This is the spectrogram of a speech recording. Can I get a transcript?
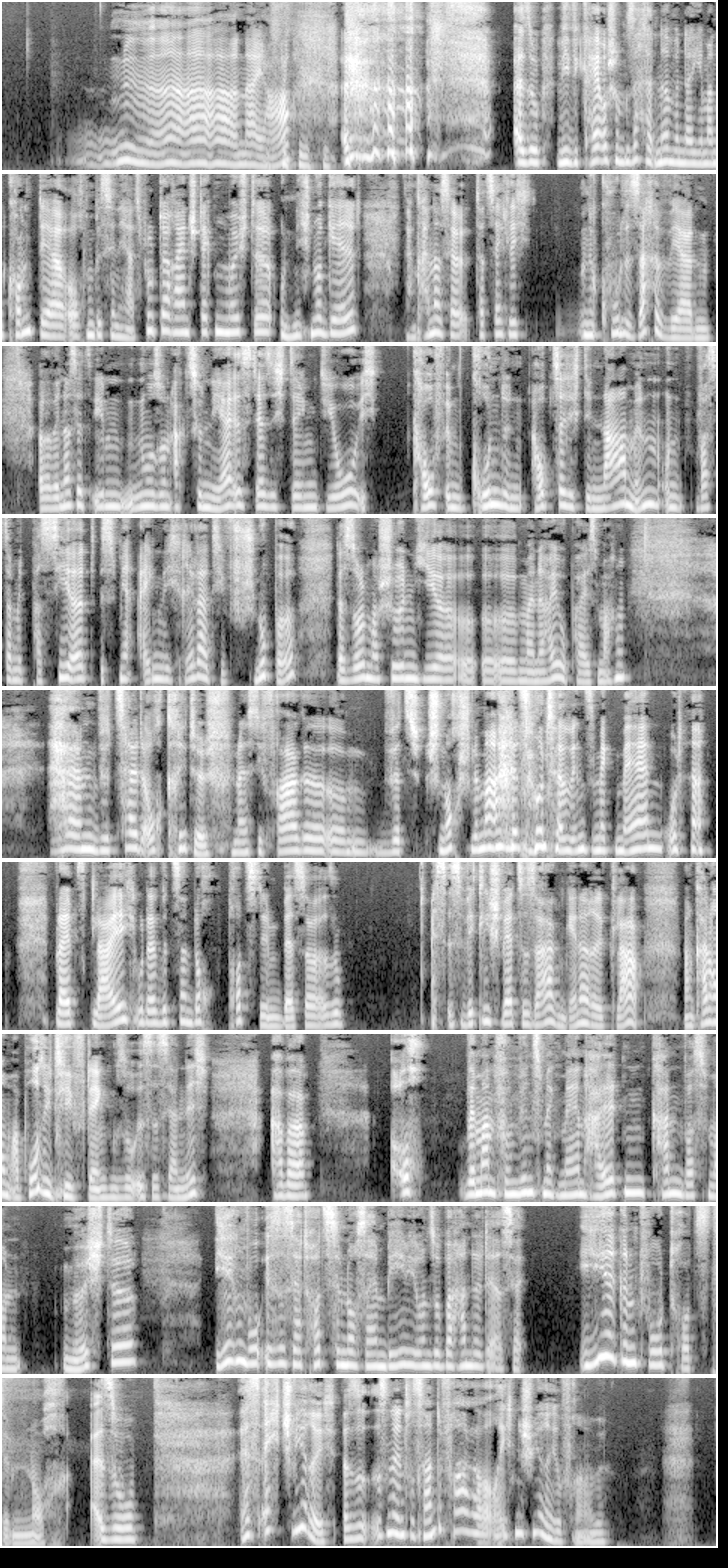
naja. also, wie, wie Kai auch schon gesagt hat, ne, wenn da jemand kommt, der auch ein bisschen Herzblut da reinstecken möchte und nicht nur Geld, dann kann das ja tatsächlich eine coole Sache werden. Aber wenn das jetzt eben nur so ein Aktionär ist, der sich denkt, jo, ich kauf im Grunde hauptsächlich den Namen und was damit passiert, ist mir eigentlich relativ schnuppe. Das soll mal schön hier äh, äh meine Hyopies machen. Dann wird's halt auch kritisch. Da ist die Frage, ähm, wird's noch schlimmer als unter Vince McMahon oder bleibt's gleich oder wird's dann doch trotzdem besser? Also es ist wirklich schwer zu sagen. Generell klar, man kann auch mal positiv denken, so ist es ja nicht. Aber auch wenn man von Vince McMahon halten kann, was man möchte, irgendwo ist es ja trotzdem noch sein Baby und so behandelt er es ja irgendwo trotzdem noch. Also, es ist echt schwierig. Also, es ist eine interessante Frage, aber auch echt eine schwierige Frage.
